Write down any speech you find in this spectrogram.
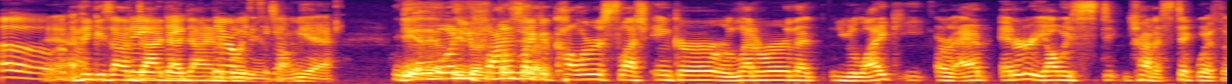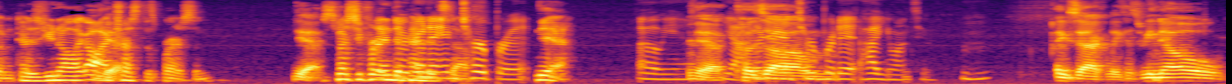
oh, Yeah, okay. I think he's on They- Die Die they- Die and they're Oblivion song. Yeah. Yeah. Well, they- when you find like a together. colorist slash inker or letterer that you like or ad- editor, you always st- try to stick with them because you know, like, oh, I Yeah. trust this person, Yeah. especially for Like they're gonna stuff. interpret. yeah. Oh yeah. Yeah, because They're gonna um, interpret it how you want to. Mm-hmm. Exactly, because we know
